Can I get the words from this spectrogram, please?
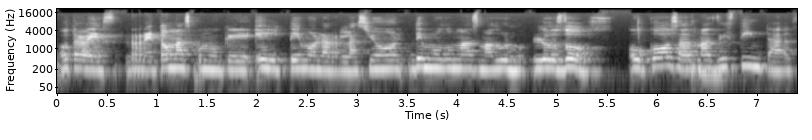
otra vez, retomas como que el tema o la relación de modo más maduro, los dos, o cosas más distintas.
